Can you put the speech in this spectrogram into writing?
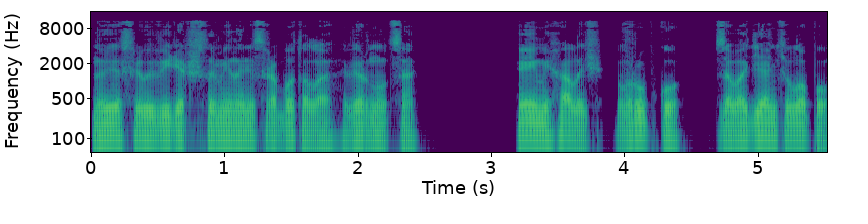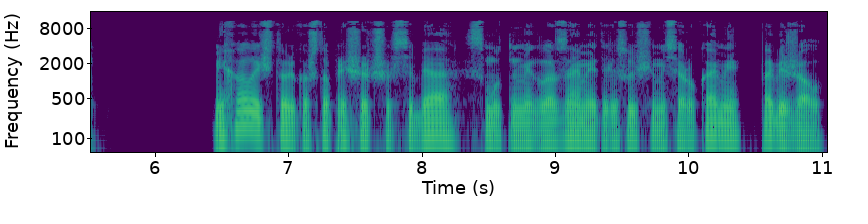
но если увидят, что мина не сработала, вернутся. «Эй, Михалыч, в рубку! Заводи антилопу!» Михалыч, только что пришедший в себя, с мутными глазами и трясущимися руками, побежал.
